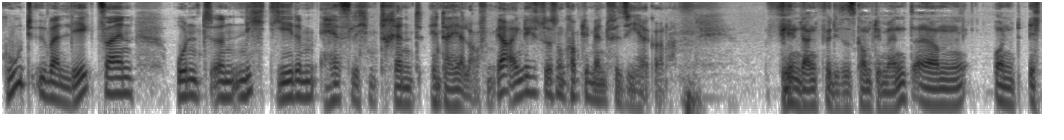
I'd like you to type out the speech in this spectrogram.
gut überlegt sein und äh, nicht jedem hässlichen Trend hinterherlaufen. Ja, eigentlich ist das ein Kompliment für Sie, Herr Görner. Vielen Dank für dieses Kompliment. Ähm, und ich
